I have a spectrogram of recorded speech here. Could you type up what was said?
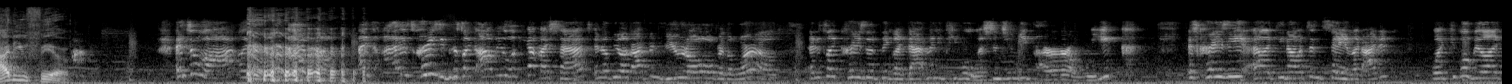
How do you feel? It's a lot. Like, I. I, I, it's crazy because like I'll be looking at my stats and it'll be like I've been viewed all over the world, and it's like crazy to think like that many people listen to me per week. It's crazy. Like you know, it's insane. Like I didn't. Like people be like,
